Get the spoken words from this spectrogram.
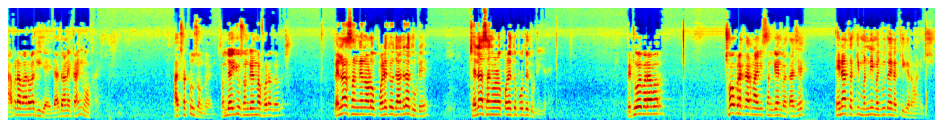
આપણા વાર વાગી જાય, દાદરાને કાંઈ ન થાય. આ છઠ્ઠું સંગયન. સમજાઈ ગયું સંગયનમાં ફરક હવે? પહેલા સંગયનવાળો પડે તો દાદરા તૂટે, છેલ્લા સંગયનવાળો પડે તો પોતે તૂટી જાય. બેઠું હોય બરાબર? છ પ્રકારના આવી સંગયન બતા છે. એના થકી મનની મજબૂતાઈ નક્કી કરવાની છે.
